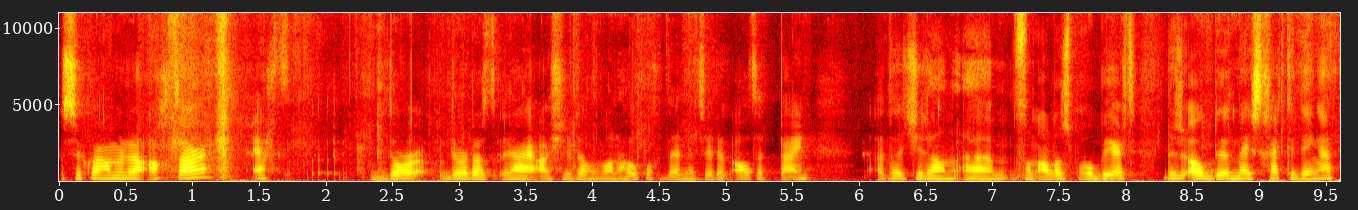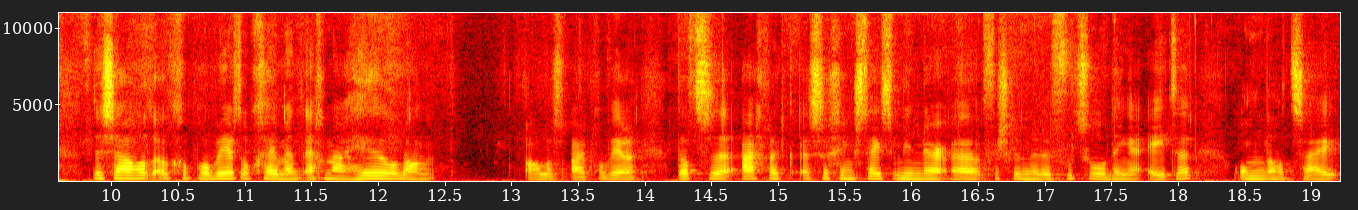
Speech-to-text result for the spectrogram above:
ze kwamen erachter, echt door, doordat, nou ja, als je dan wanhopig bent natuurlijk, altijd pijn. Dat je dan um, van alles probeert. Dus ook de meest gekke dingen. Dus ze had ook geprobeerd op een gegeven moment, echt na heel lang alles uitproberen. Dat ze eigenlijk, ze ging steeds minder verschillende voedseldingen eten. Omdat zij,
